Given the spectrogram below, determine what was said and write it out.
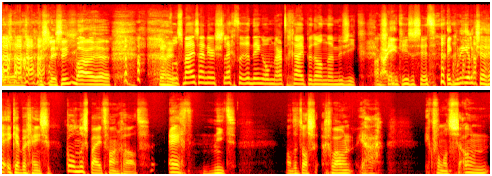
beslissing. Maar. Volgens mij zijn er slechtere dingen om naar te grijpen dan eh, muziek. Als Nou, je in ik- crisis zit. ik moet eerlijk zeggen, ik heb er geen seconde spijt van gehad. Echt niet. Want het was gewoon, ja, ik vond het zo'n,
